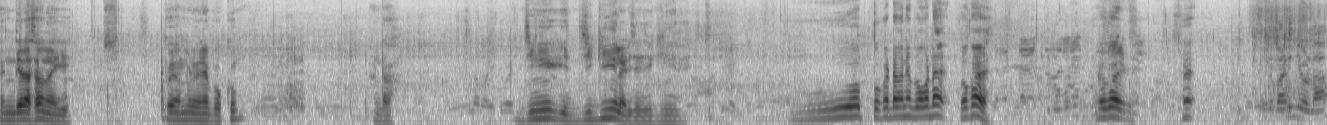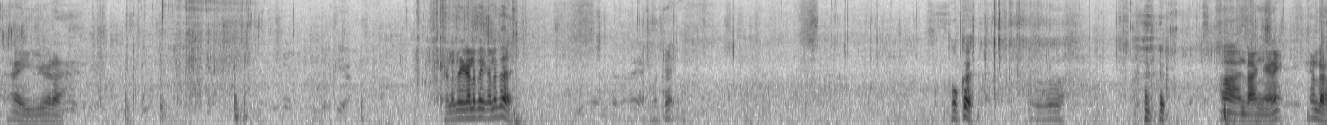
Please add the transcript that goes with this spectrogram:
എന്ത് രസം നോക്കി ഇപ്പോൾ നമ്മൾ ഇതിനെ പൊക്കും കണ്ടോ ജിങ്ങി ജിഗിങ്ങിലടിച്ച ജിഗിങ്ങിൽ ഓ പൊക്കട്ടെ അവനെ പൊക്കട്ടെ പൊക്കെ. അയ്യോടാ. കളത്തെ കളത്തെ കളത്തെ. മറ്റേ. പൊക്ക്. ആ ഉണ്ട് അങ്ങനെ. കണ്ടോ?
